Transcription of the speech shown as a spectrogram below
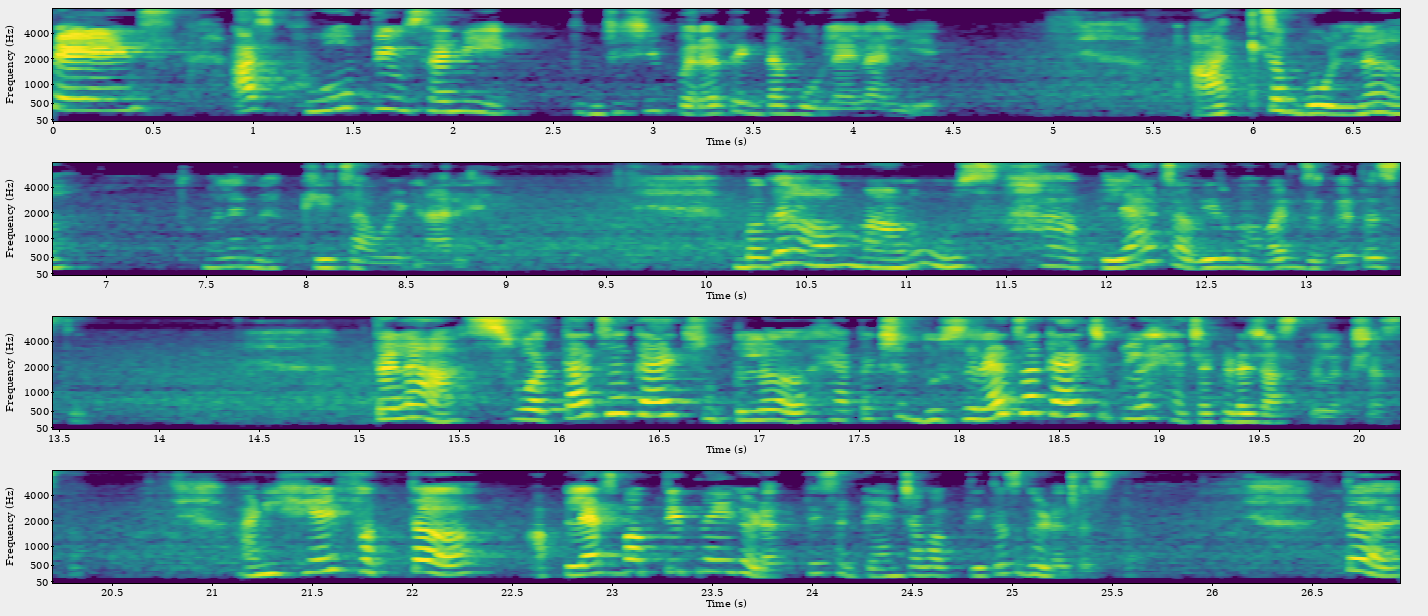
फ्रेंड्स आज खूप दिवसांनी तुमच्याशी परत एकदा बोलायला आली आहे आजचं बोलणं तुम्हाला नक्कीच आवडणार आहे. बघा माणूस हा आपल्याच आविर्भावात जगत असतो. त्याला स्वतःचं काय चुकलं ह्यापेक्षा दुसऱ्याचं काय चुकलं ह्याच्याकडे जास्त लक्ष असतं. आणि हे फक्त आपल्याच बाबतीत नाही घडत ते सगळ्यांच्या बाबतीतच घडत असतं. तर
